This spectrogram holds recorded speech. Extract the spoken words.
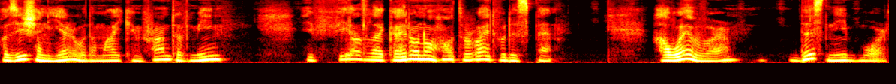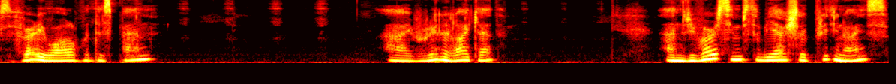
position here with the mic in front of me, it feels like I don't know how to write with this pen. However, this nib works very well with this pen. I really like it. And reverse seems to be actually pretty nice.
